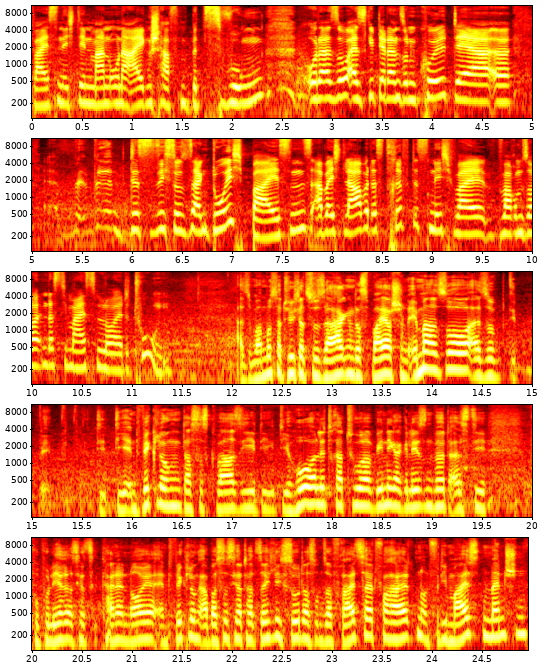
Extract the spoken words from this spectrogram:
weiß nicht, den Mann ohne Eigenschaften bezwungen oder so. Also es gibt ja dann so einen Kult, der. Äh, des sich sozusagen durchbeißens, aber ich glaube, das trifft es nicht, weil warum sollten das die meisten Leute tun? Also man muss natürlich dazu sagen, das war ja schon immer so. Also die, die, Entwicklung, dass es quasi die, die hohe Literatur weniger gelesen wird als die populäre, ist jetzt keine neue Entwicklung. Aber es ist ja tatsächlich so, dass unser Freizeitverhalten und für die meisten Menschen,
